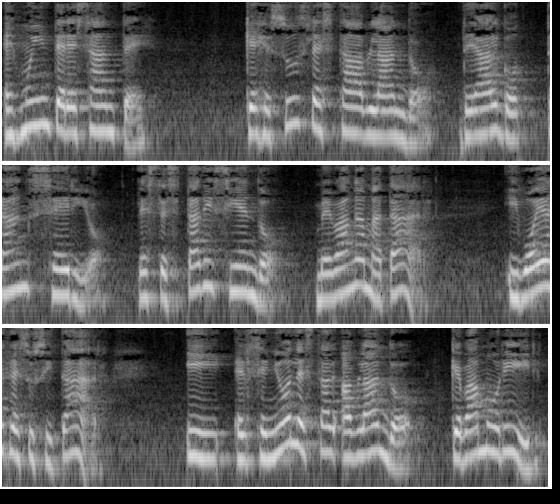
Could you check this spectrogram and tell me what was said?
Es muy interesante que Jesús le está hablando de algo tan serio. Les está diciendo, me van a matar y voy a resucitar. Y el Señor le está hablando que va a morir.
